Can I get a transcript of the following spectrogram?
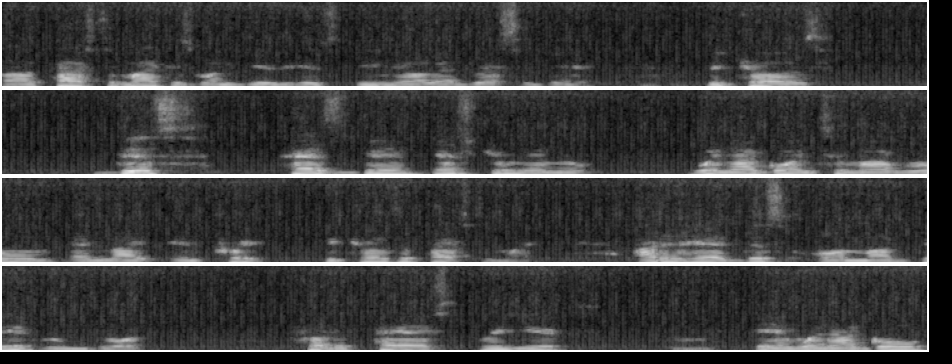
uh, Pastor Mike is going to give you his email address again because this has been instrumental when I go into my room at night and pray because of Pastor Mike. I done had this on my bedroom door for the past three years. And when I go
